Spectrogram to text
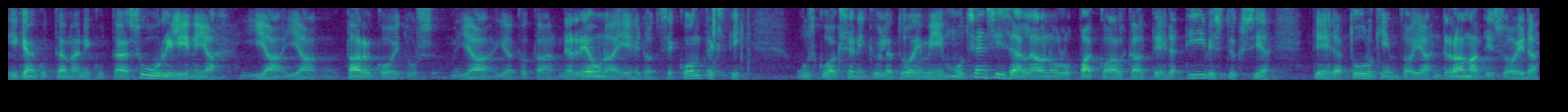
ikään kuin tämä, niin kuin tämä suuri linja ja, ja tarkoitus ja, ja tota, ne reunaehdot, se konteksti uskoakseni kyllä toimii, mutta sen sisällä on ollut pakko alkaa tehdä tiivistyksiä, tehdä tulkintoja, dramatisoida,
